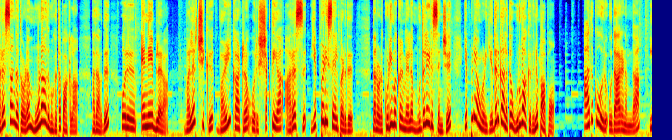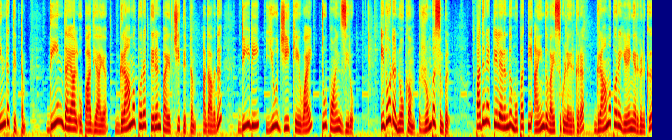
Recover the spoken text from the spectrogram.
அரசாங்கத்தோட மூணாவது முகத்தை பார்க்கலாம் அதாவது ஒரு எனேபிளரா வளர்ச்சிக்கு வழிகாட்டுற ஒரு சக்தியா அரசு எப்படி செயல்படுது? தன்னோட குடிமக்கள் மேல முதலீடு செஞ்சு எப்படி அவங்களோட எதிர்காலத்தை உருவாக்குதுன்னு பார்ப்போம் அதுக்கு ஒரு உதாரணம் தான் இந்த திட்டம். தீன் தயாள் உபாத்யாய கிராமப்புற திறன் பயிற்சி திட்டம் அதாவது DD UGKY two point zero இதோட நோக்கம் ரொம்ப சிம்பிள். பதினெட்டிலிருந்து முப்பத்தி ஐந்து வயசுக்குள்ள இருக்கிற கிராமப்புற இளைஞர்களுக்கு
